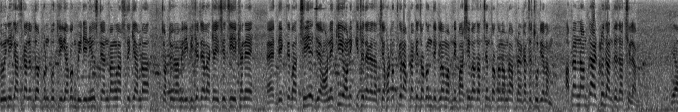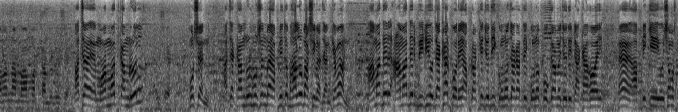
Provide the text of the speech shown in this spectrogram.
দৈনিক আজকালের দর্পণ পত্রিকা এবং বিডি নিউজ টেন বাংলাস থেকে আমরা চট্টগ্রামের রিপিজেট এলাকায় এসেছি। এখানে দেখতে পাচ্ছি যে অনেকেই অনেক কিছু দেখা যাচ্ছে। হঠাৎ করে আপনাকে যখন দেখলাম আপনি বাঁশি বাজাচ্ছেন তখন আমরা আপনার কাছে ছুটে এলাম। আপনার নামটা একটু জানতে চাচ্ছিলাম। আমার নাম মোহাম্মদ কামরুল হোসেন। আচ্ছা মোহাম্মদ কামরুল? হোসেন। হোসেন। আচ্ছা কামরুল হোসেন ভাই আপনি তো ভালো বাঁশি বাজান কেমন? আমাদের আমাদের ভিডিও দেখার পরে আপনাকে যদি কোনো জায়গাতে কোনো প্রোগ্রামে যদি ডাকা হয় হ্যাঁ আপনি কি ওই সমস্ত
